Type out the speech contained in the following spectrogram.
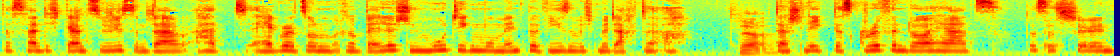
Das fand ich ganz süß und da hat Hagrid so einen rebellischen, mutigen Moment bewiesen, wo ich mir dachte, ach, Ja. da schlägt das Gryffindor-Herz. Das ist schön.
